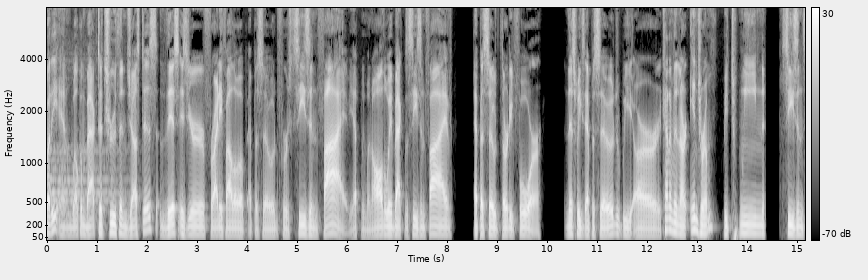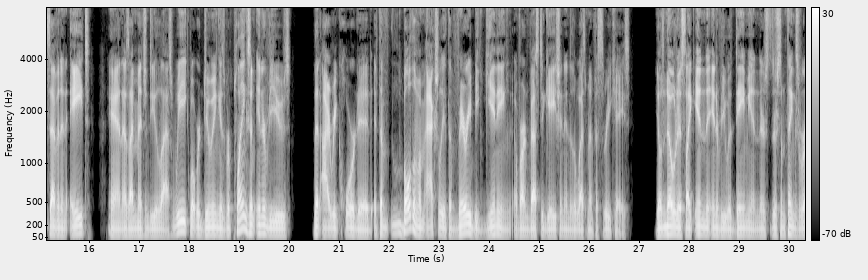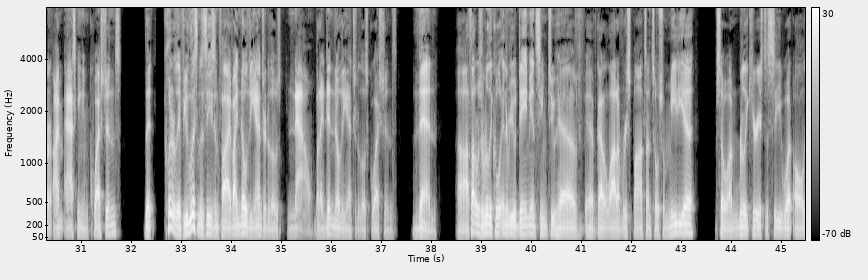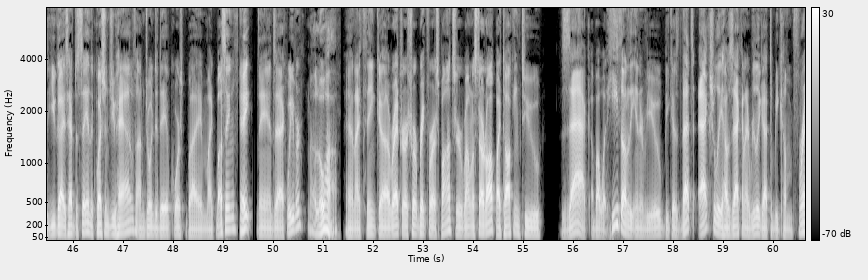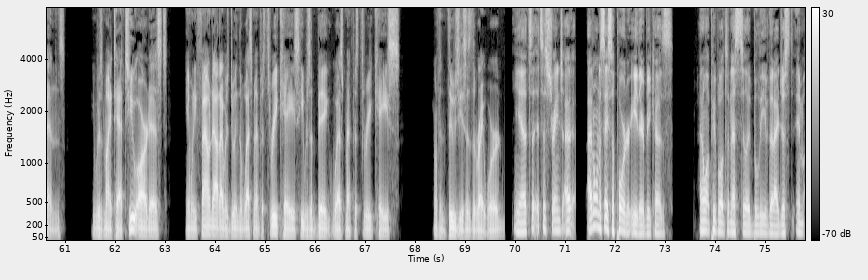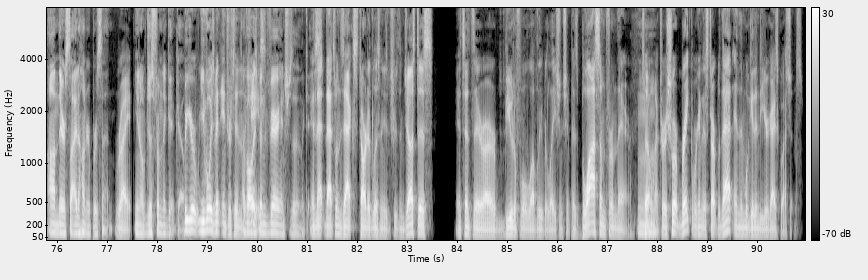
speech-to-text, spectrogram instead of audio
Everybody, and welcome back to Truth and Justice. This is your Friday follow up episode for season five. Yep, we went all the way back to season five, episode 34. In this week's episode, we are kind of in our interim between season seven and eight. And as I mentioned to you last week, what we're doing is we're playing some interviews that I recorded at the both of them actually at the very beginning of our investigation into the West Memphis 3 case you'll notice like in the interview with Damien, there's there's some things where I'm asking him questions that clearly, if you listen to season five, I know the answer to those now, but I didn't know the answer to those questions then. Uh, I thought it was a really cool interview. with Damien seemed to have have got a lot of response on social media, so I'm really curious to see what all you guys have to say and the questions you have. I'm joined today, of course, by Mike Bussing, Hey, and Zach Weaver. aloha. And I think uh, right after our short break for our sponsor, I want to start off by talking to Zach about what he thought of the interview because that's actually how Zach and I really got to become friends. He was my tattoo artist. And when he found out I was doing the West Memphis 3 case, he was a big West Memphis 3 case. I don't know if enthusiast is the right word. Yeah, it's a, it's a strange. I I don't want to say supporter either because I don't want people to necessarily believe that I just am on their side 100. percent Right. You know, just from the get go. But you're, you've always been interested in the I've always been very interested in the case, And that, that's when Zach started listening to Truth and Justice. And since there, our beautiful, lovely relationship has blossomed from there. So Mhm. after a short break, we're going to start with that, and then we'll get into your guys' questions.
